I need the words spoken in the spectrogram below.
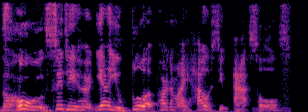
The whole city heard. Yeah, you blew up part of my house, you assholes.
